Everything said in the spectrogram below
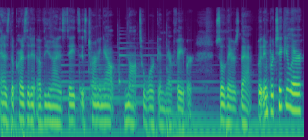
as the president of the United States is turning out not to work in their favor. So there's that. But in particular,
